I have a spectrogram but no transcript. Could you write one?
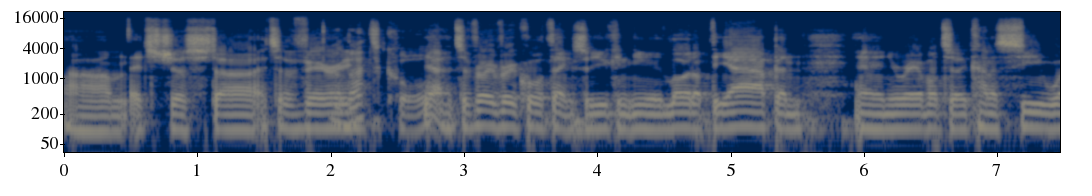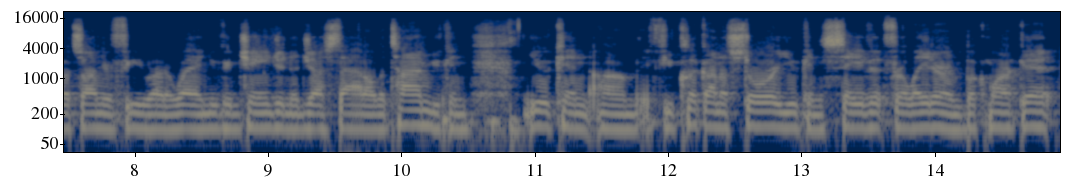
Um, it's just uh, it's a very Oh, that's cool. yeah, it's a very very cool thing. So you can you load up the app and and you're able to kind of see what's on your feed right away, and you can change and adjust that all the time. You can you can um, if you click on a store, you can save it for later and bookmark it.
